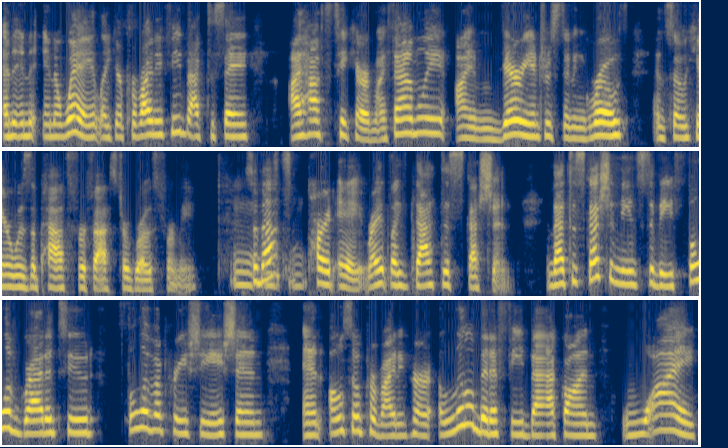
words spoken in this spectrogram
And in, in a way, like you're providing feedback to say, I have to take care of my family. I'm very interested in growth. And so here was a path for faster growth for me. Mm, So mm, that's mm. part A, right? Like that discussion. And that discussion needs to be full of gratitude, full of appreciation, and also providing her a little bit of feedback on why,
